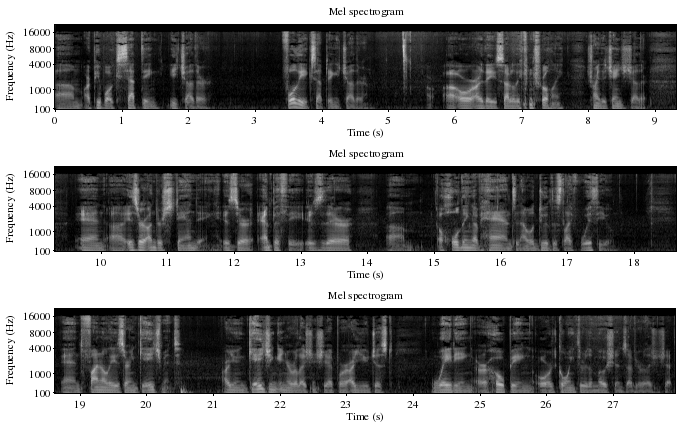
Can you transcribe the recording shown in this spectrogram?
um, are people accepting each other, fully accepting each other, uh, or are they subtly controlling, trying to change each other? And uh, is there understanding? Is there empathy? Is there um, a holding of hands? And I will do this life with you. And finally, is there engagement? Are you engaging in your relationship or are you just waiting or hoping or going through the motions of your relationship?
